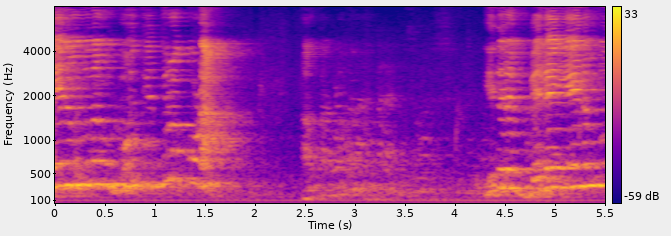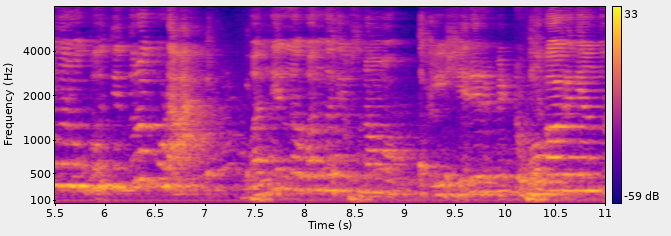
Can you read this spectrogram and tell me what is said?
ಏನೆಂಬುದನ್ನು ಗುರುತಿದ್ರು ಕೂಡ? ಇದರ ಬೆಲೆ ಏನೆಂಬುದನ್ನು ಗುರುತಿದ್ರೂ ಕೂಡ ಒಂದಿಲ್ಲ ಒಂದು ದಿವಸ ನಾವು ಈ ಶರೀರ ಬಿಟ್ಟು ಹೋಗೋರಿದೆ ಅಂತ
